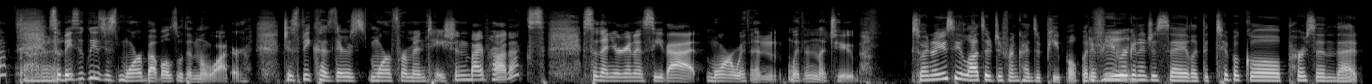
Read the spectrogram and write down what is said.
So basically it's just more bubbles within the water. Just because there's more fermentation byproducts. So then you're gonna see that more within within the tube. So I know you see lots of different kinds of people, but if you Mm-hmm. were going to just say like the typical person that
